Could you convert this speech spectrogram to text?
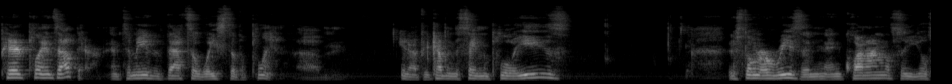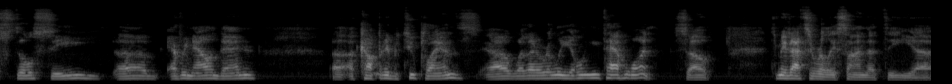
paired plans out there. And to me, that that's a waste of a plan. Um, you know, if you're covering the same employees, there's still no reason. And quite honestly, you'll still see uh, every now and then uh, a company with two plans, uh, where they really only need to have one. So, to me, that's a really sign that the uh,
